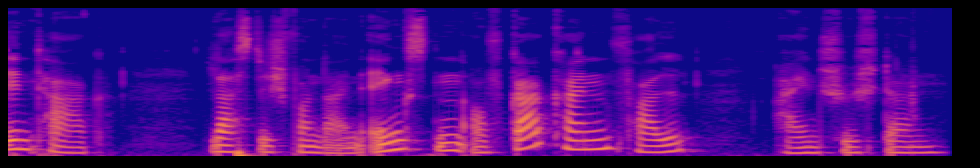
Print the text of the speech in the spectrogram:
den Tag. Lass dich von deinen Ängsten auf gar keinen Fall einschüchtern.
